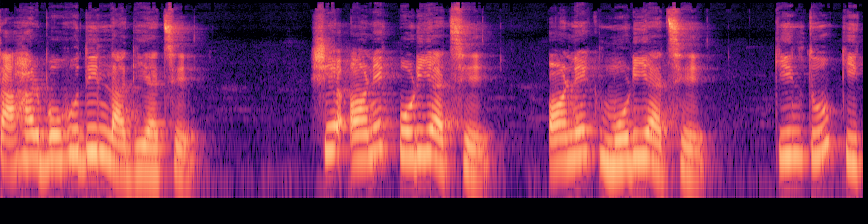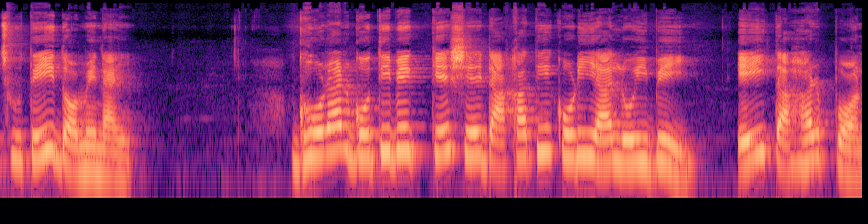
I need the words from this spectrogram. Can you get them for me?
তাহার বহুদিন লাগিয়াছে। সে অনেক পড়িয়াছে, অনেক মরিয়াছে, কিন্তু কিছুতেই দমে নাই। ঘোড়ার গতিবেগকে সে ডাকাতি করিয়া লইবেই, এই তাহার পণ।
